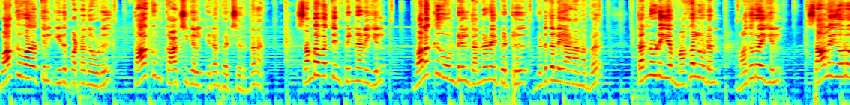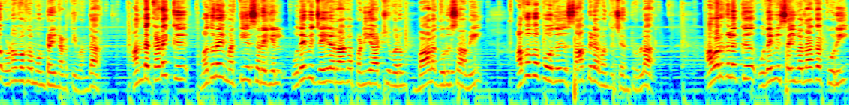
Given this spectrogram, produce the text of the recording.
வாக்குவாதத்தில் ஈடுபட்டதோடு தாக்கும் காட்சிகள் இடம்பெற்றிருந்தன. சம்பவத்தின் பின்னணியில் வழக்கு ஒன்றில் தண்டனை பெற்று விடுதலையான நபர் தன்னுடைய மகளுடன் மதுரையில் சாலையோர உணவகம் ஒன்றை நடத்தி வந்தார். அந்த கடைக்கு மதுரை மத்திய சிறையில் உதவி ஜெயிலராக பணியாற்றி வரும் பாலகுருசாமி அவ்வப்போது சாப்பிட வந்து சென்றுள்ளார். அவர்களுக்கு உதவி செய்வதாக கூறி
